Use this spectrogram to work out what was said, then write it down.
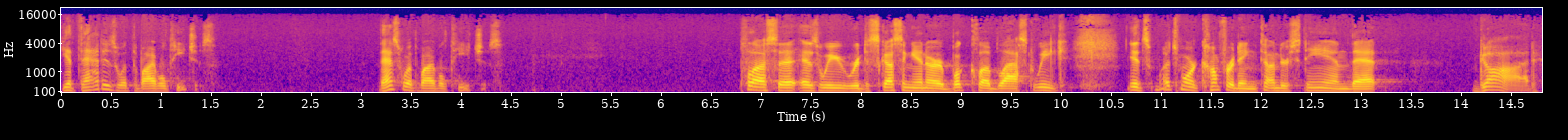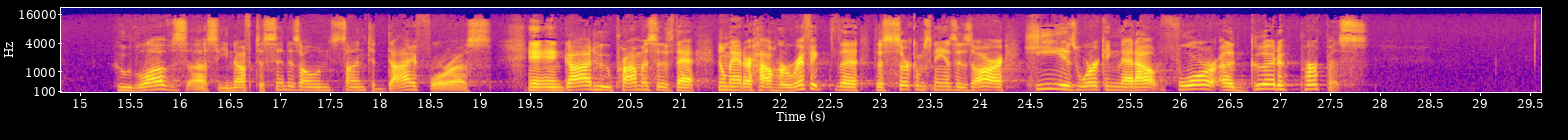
Yet that is what the Bible teaches. That's what the Bible teaches. Plus, uh, as we were discussing in our book club last week, it's much more comforting to understand that God, who loves us enough to send his own Son to die for us, and God, who promises that no matter how horrific the, the circumstances are, He is working that out for a good purpose.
